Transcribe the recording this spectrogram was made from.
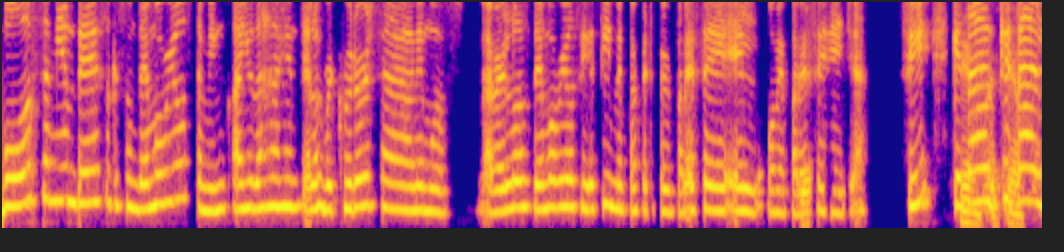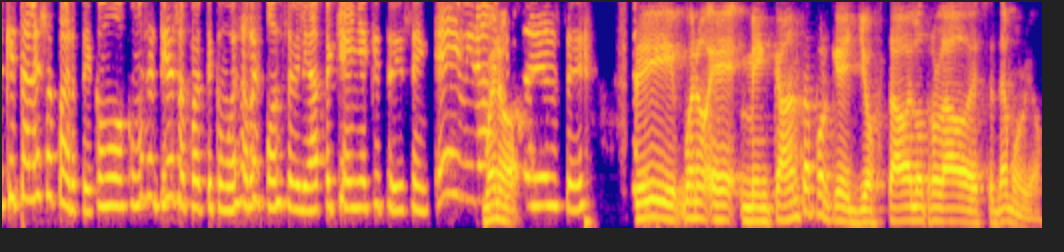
vos también ves lo que son demo reels, también ayudas a gente, a los recruiters a, digamos, a ver los demo reels y decir, me, me parece él o me parece ella. ¿Sí? ¿Qué tal, qué tal, qué tal esa parte? ¿Cómo, cómo sentías esa parte? Como esa responsabilidad pequeña que te dicen, hey, mira, bueno, este? Sí, bueno, eh, me encanta porque yo estaba al otro lado de ese demo reel.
